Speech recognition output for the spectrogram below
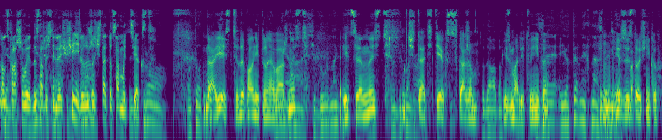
Он спрашивает, достаточно ли ощущения, или нужно читать тот самый текст. Да, есть дополнительная важность и ценность читать текст, скажем, из молитвенника, из источников.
